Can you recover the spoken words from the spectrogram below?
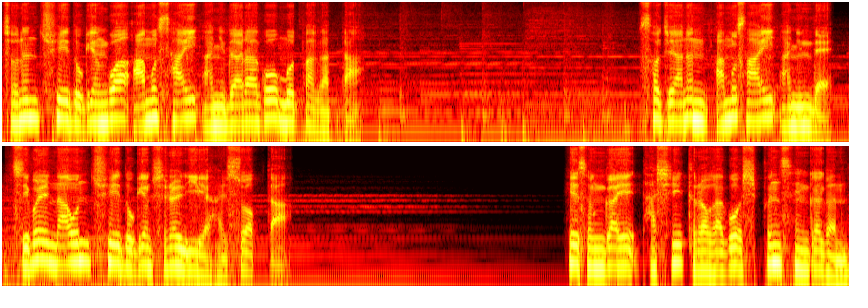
저는 최도경과 아무 사이 아니다라고 못 박았다. 서지안은 아무 사이 아닌데 집을 나온 최도경 씨를 이해할 수 없다. 혜성가에 다시 들어가고 싶은 생각은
